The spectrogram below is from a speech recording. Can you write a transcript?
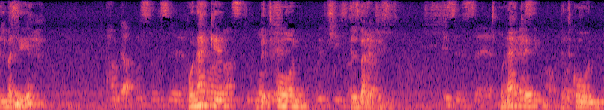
المسيح. هناك بتكون البركة. هناك بتكون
